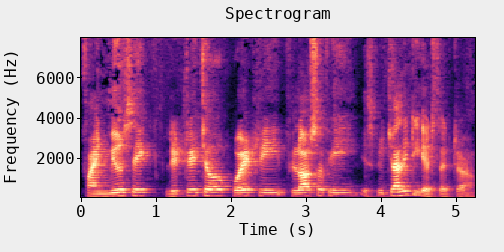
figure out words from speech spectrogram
fine music, literature, poetry, philosophy, spirituality, etc.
